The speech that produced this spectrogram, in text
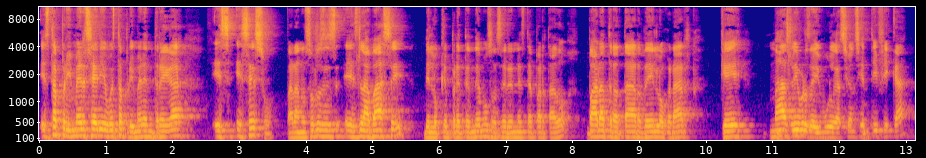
esta primer serie o esta primera entrega es, es eso, para nosotros es, es la base de lo que pretendemos hacer en este apartado para tratar de lograr que más libros de divulgación científica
